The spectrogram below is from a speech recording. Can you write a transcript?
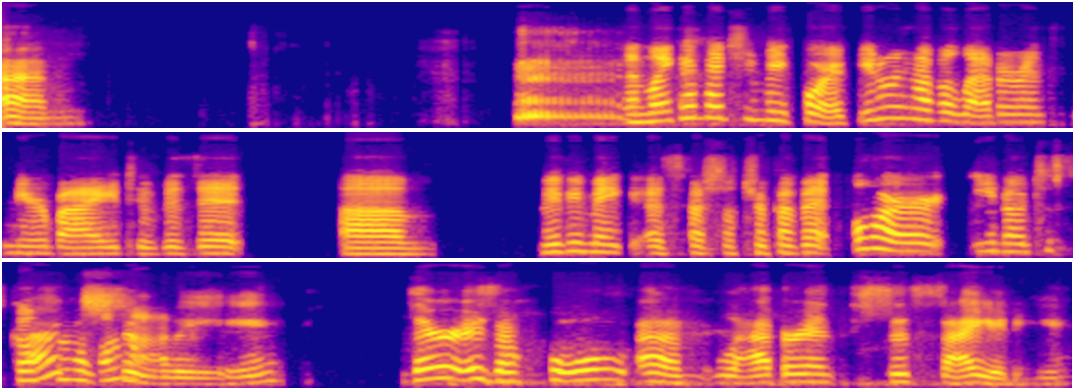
Um, and like I mentioned before, if you don't have a labyrinth nearby to visit, um, maybe make a special trip of it, or you know, just go Actually, for a walk. There is a whole um, labyrinth society.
